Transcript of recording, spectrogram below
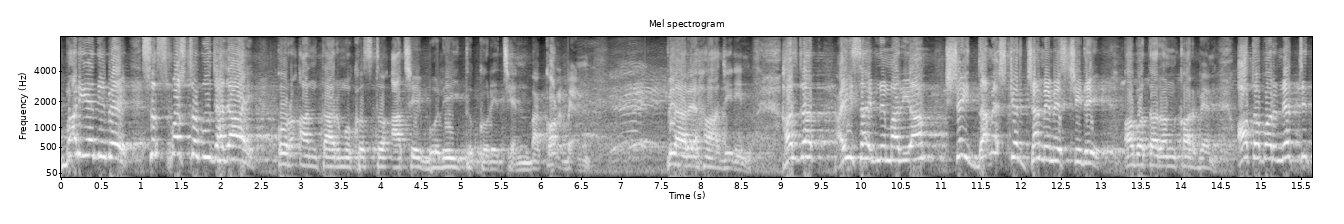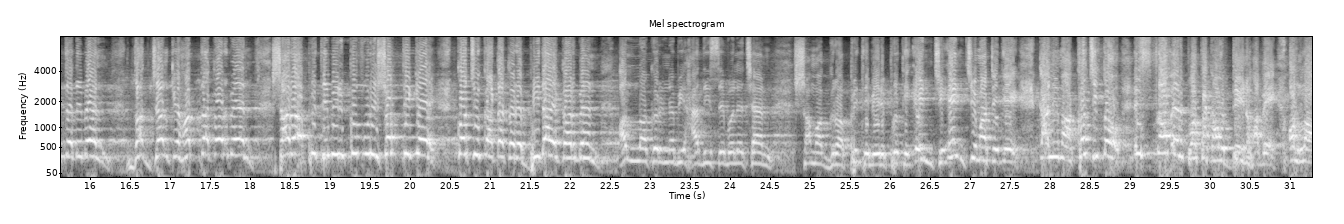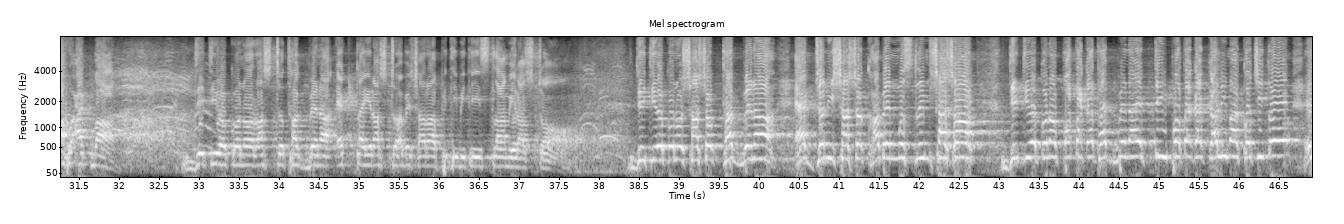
বাড়িয়ে দিবে, সুস্পষ্ট বোঝা যায়, কোরআন তার মুখস্থ আছে বলেই তো করেছেন বা করবেন। পেয়ারে হাজিরিন। হযরত ঈসা ইবনে মারিয়াম সেই দামেস্কের জামে মসজিদে অবতরণ করবেন, অতঃপর নেতৃত্ব দিবেন, দাজ্জালকে হত্যা করবেন, সারা পৃথিবীর কুফুরি শক্তিকে কচু কাটা করে বিদায় করবেন। আল্লাহ করে নবী হাদিসে বলেছেন, সমগ্র পৃথিবীর প্রতি ইঞ্চি ইঞ্চি মাটিতে কালিমা খচিত ইসলামের পতাকা উড্ডীন হবে। আল্লাহু আকবার। দ্বিতীয় কোনো রাষ্ট্র থাকবে না, একটাই রাষ্ট্র হবে সারা পৃথিবীতে ইসলামী রাষ্ট্র। দ্বিতীয় কোনো শাসক থাকবে না, একজনই শাসক হবেন মুসলিম শাসক। দ্বিতীয় কোনো পতাকা থাকবে না, একটি পতাকা কালিমা খচিত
